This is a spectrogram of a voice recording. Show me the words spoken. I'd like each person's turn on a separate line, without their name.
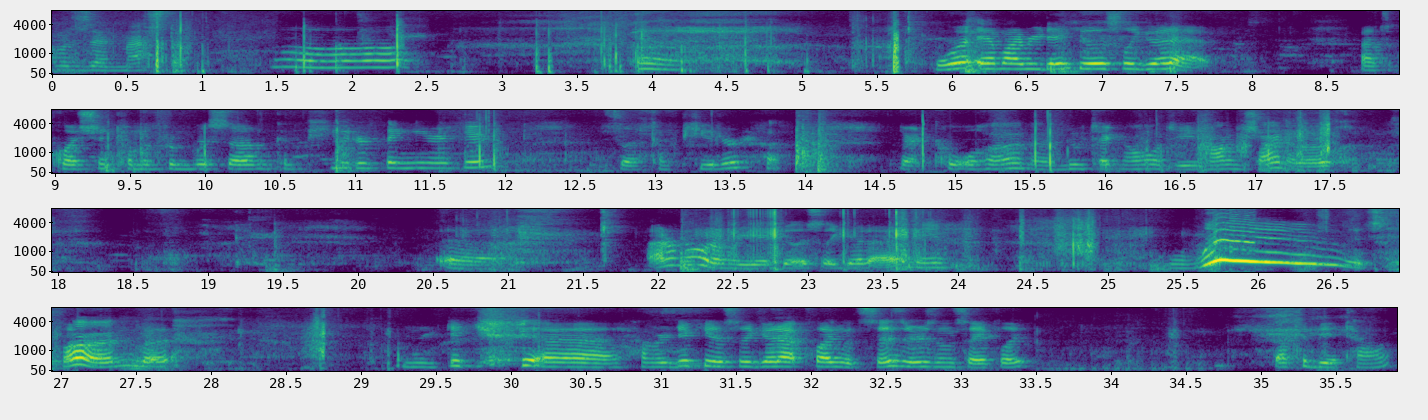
I'm a Zen master.
what am I ridiculously good at? That's a question coming from this um, computer thingy right here. It's a computer. Very cool, huh? No, new technology, not in China though. Uh, I don't know what I'm ridiculously good at. I mean, woo! It's fun, but I'm, ridic- uh, I'm ridiculously good at playing with scissors and safely. That could be a talent.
